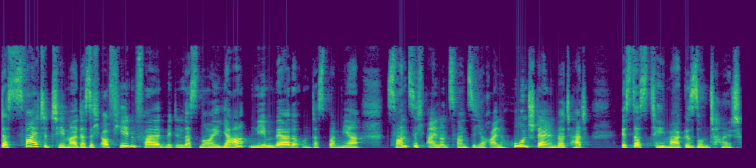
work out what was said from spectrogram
Das zweite Thema, das ich auf jeden Fall mit in das neue Jahr nehmen werde und das bei mir 2021 auch einen hohen Stellenwert hat, ist das Thema Gesundheit.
